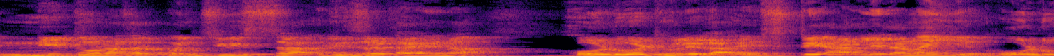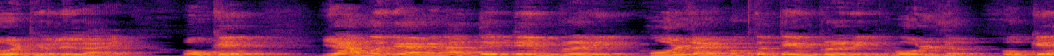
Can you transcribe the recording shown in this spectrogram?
नीट दोन हजार पंचवीसचा रिझल्ट आहे ना होल्डवर ठेवलेला आहे. स्टे आणलेला नाहीये होल्डवर ठेवलेला आहे. ओके यामध्ये आहे ना ते टेंपररी होल्ड आहे. फक्त टेंपररी होल्ड ओके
